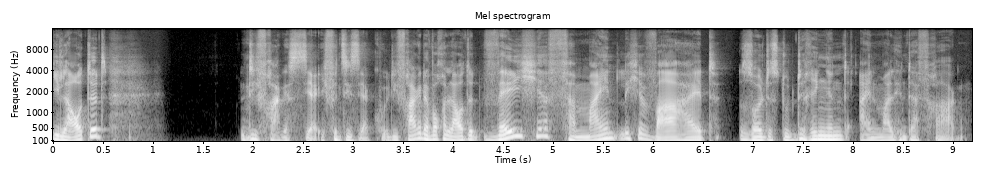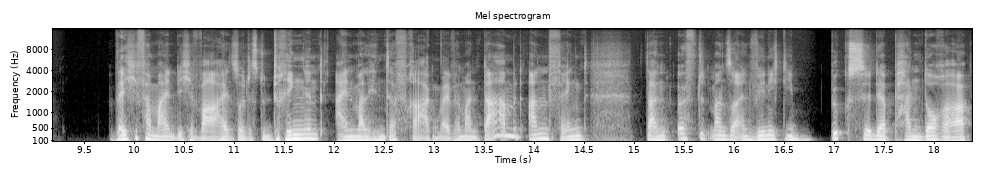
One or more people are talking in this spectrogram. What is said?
die lautet, die Frage ist sehr, ich finde sie sehr cool. Die Frage der Woche lautet, welche vermeintliche Wahrheit solltest du dringend einmal hinterfragen? Welche vermeintliche Wahrheit solltest du dringend einmal hinterfragen? Weil wenn man damit anfängt, dann öffnet man so ein wenig die Büchse der Pandora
